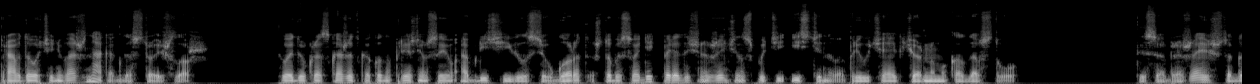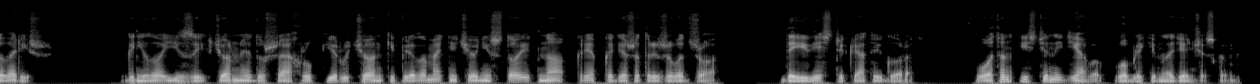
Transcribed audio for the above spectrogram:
Правда очень важна, когда строишь ложь. Твой друг расскажет, как он в прежнем своем обличье явился в город, чтобы сводить порядочных женщин с пути истинного, приучая к черному колдовству. Ты соображаешь, что говоришь. Гнилой язык, черная душа, хрупкие ручонки, переломать ничего не стоит, но крепко держит рыжего Джо. Да и весь треклятый город. Вот он, истинный дьявол, в облике младенческом.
